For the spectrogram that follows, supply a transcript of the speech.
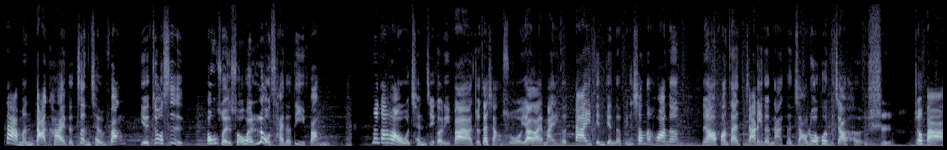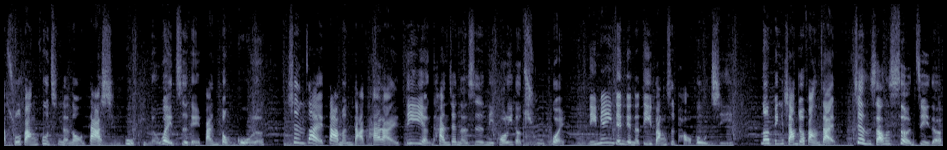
大门打开的正前方，也就是风水说会漏财的地方。那刚好我前几个礼拜啊就在想说，要来买一个大一点点的冰箱的话呢，那要放在家里的哪个角落会比较合适？就把厨房附近的那种大型物品的位置给搬动过了。现在大门打开来，第一眼看见的是尼托利的橱柜，里面一点点的地方是跑步机。那冰箱就放在建商设计的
